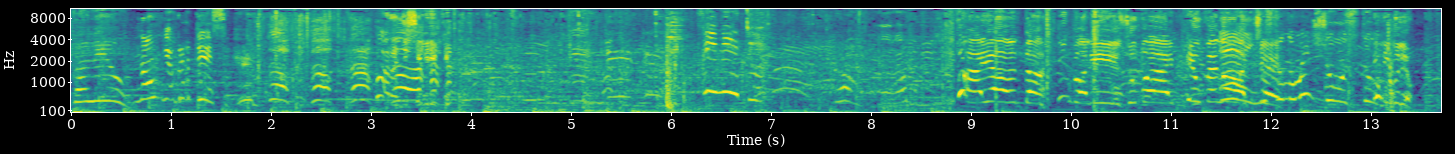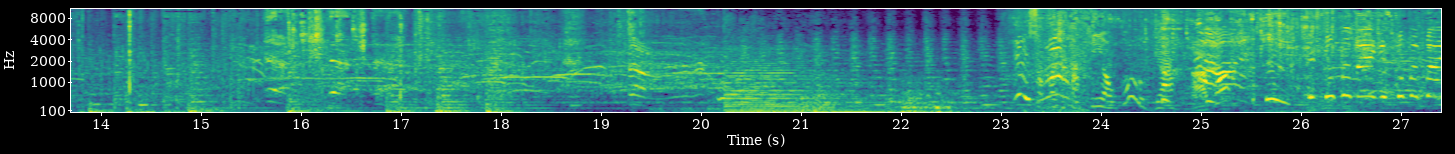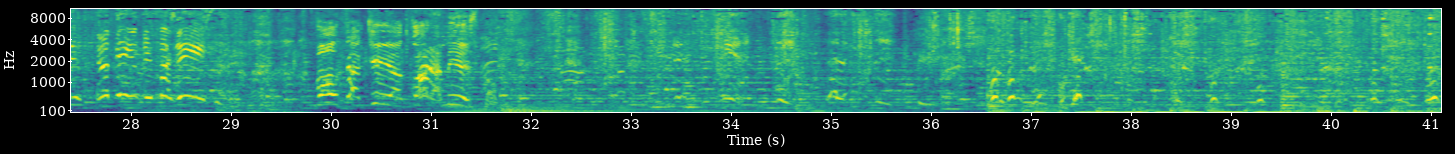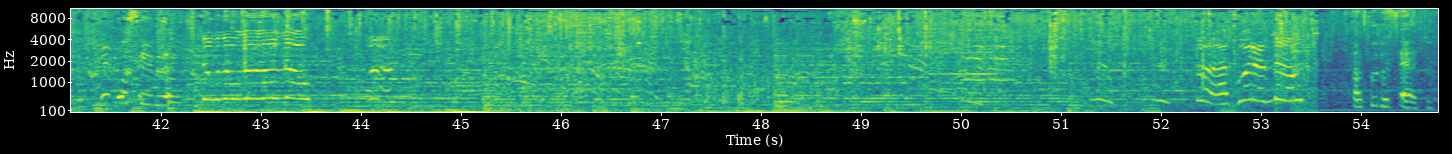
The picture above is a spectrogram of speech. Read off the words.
Valeu! Não me agradeça! Para de xerife! Engole isso, vai, Pio Ei, Velote! isso não é justo! Ele engoliu! Ele só pode estar aqui em algum lugar. Desculpa, mãe, desculpa, pai. Eu tenho que fazer isso. Volta aqui agora mesmo! Não, não, não, não, não. Ah, agora não. Tá tudo certo.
